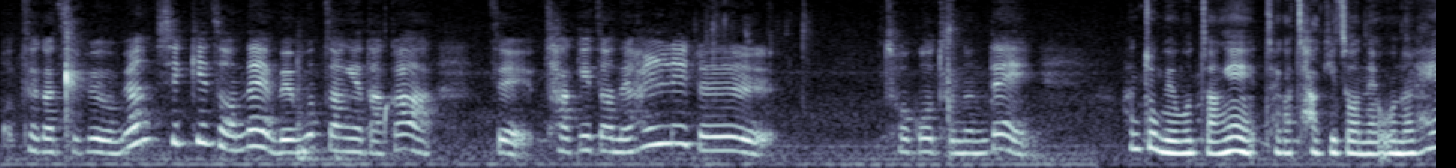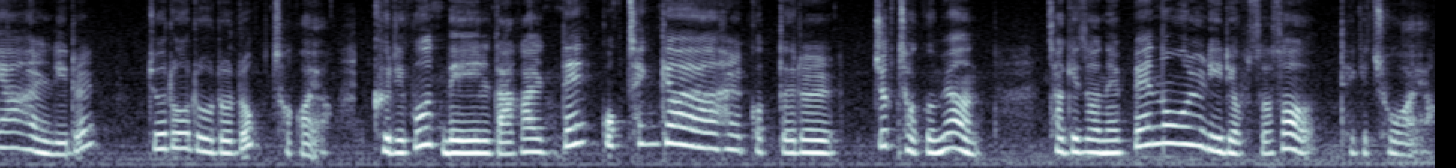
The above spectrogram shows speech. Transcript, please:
어, 제가 집에 오면 씻기 전에 메모장에다가 이제 자기 전에 할 일을 적어두는데 한쪽 메모장에 제가 자기 전에 오늘 해야 할 일을 쪼로로로록 적어요. 그리고 내일 나갈 때 꼭 챙겨야 할 것들을 쭉 적으면 자기 전에 빼놓을 일이 없어서 되게 좋아요.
